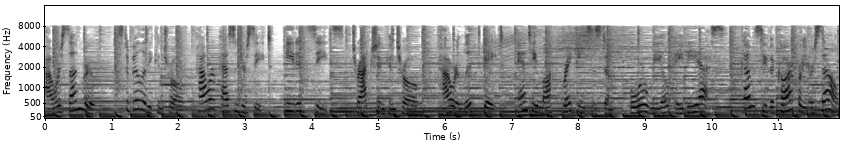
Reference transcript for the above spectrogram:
power sunroof, stability control, power passenger seat, heated seats, traction control, power lift gate, anti-lock braking system, four-wheel ABS. Come see the car for yourself.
